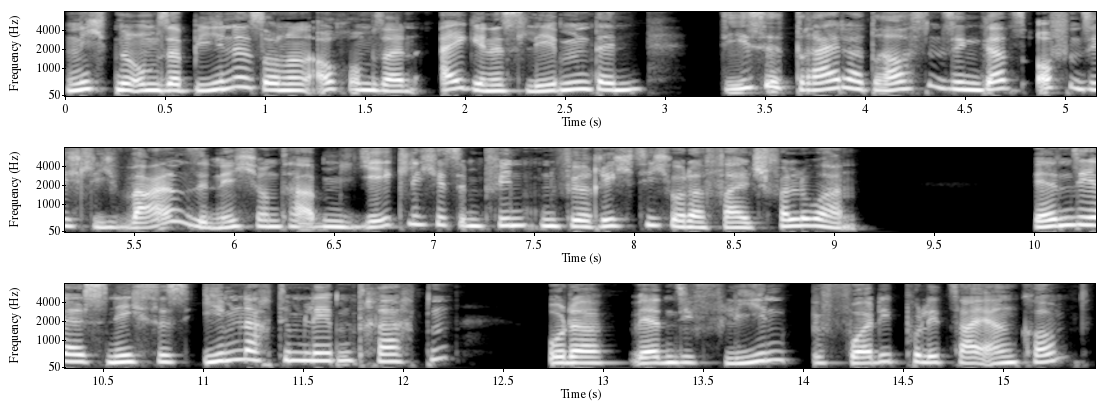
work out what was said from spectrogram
Nicht nur um Sabine, sondern auch um sein eigenes Leben, denn diese drei da draußen sind ganz offensichtlich wahnsinnig und haben jegliches Empfinden für richtig oder falsch verloren. Werden sie als nächstes ihm nach dem Leben trachten? Oder werden sie fliehen, bevor die Polizei ankommt?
